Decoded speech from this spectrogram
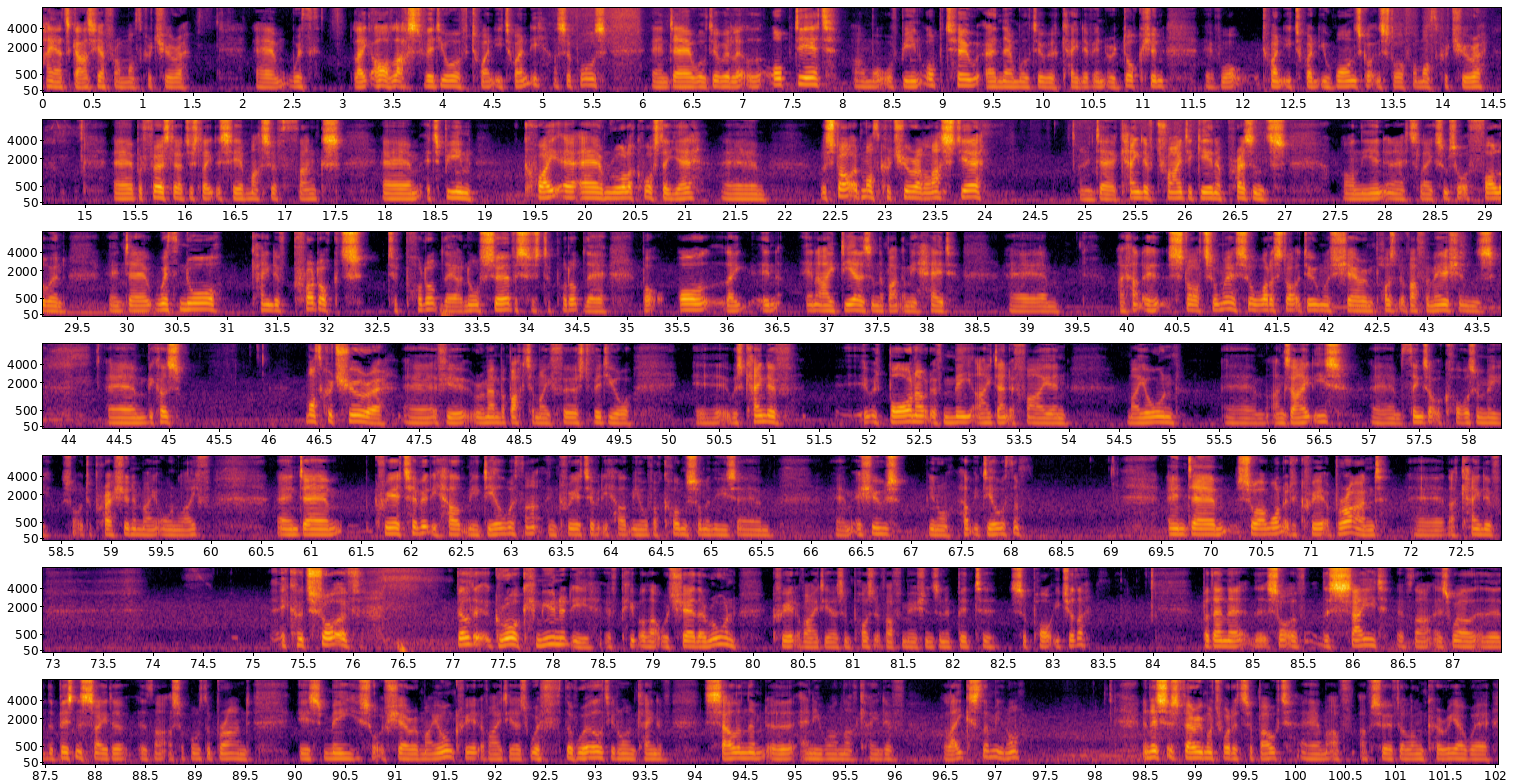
Hi, it's Gaz here from Moth Creaturae um, with like our last video of 2020, I suppose. And uh, we'll do a little update on what we've been up to and then we'll do a kind of introduction of what 2021's got in store for Moth Creaturae. Uh, but firstly, I'd just like to say a massive thanks. Um, it's been quite a, a roller coaster year. Um, we started Moth Creaturae last year and uh, kind of tried to gain a presence on the internet, like some sort of following and uh, with no kind of products to put up there, no services to put up there, but all like in in ideas in the back of my head. Um, I had to start somewhere. So what I started doing was sharing positive affirmations, um, because Moth Creaturae, uh, if you remember back to my first video, uh, it was kind of, it was born out of me identifying my own um, anxieties um, things that were causing me sort of depression in my own life. And um, creativity helped me deal with that, and creativity helped me overcome some of these um, um, issues, you know, help me deal with them. And um, so I wanted to create a brand uh, that kind of, it could sort of build a grow a community of people that would share their own creative ideas and positive affirmations in a bid to support each other but then the, the sort of the side of that as well the, the business side of, of that i suppose the brand is me sort of sharing my own creative ideas with the world you know and kind of selling them to anyone that kind of likes them you know. And this is very much what it's about. Um, I've, I've served a long career where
